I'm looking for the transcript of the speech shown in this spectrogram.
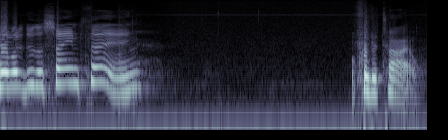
And I'm going to do the same thing for the tile.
